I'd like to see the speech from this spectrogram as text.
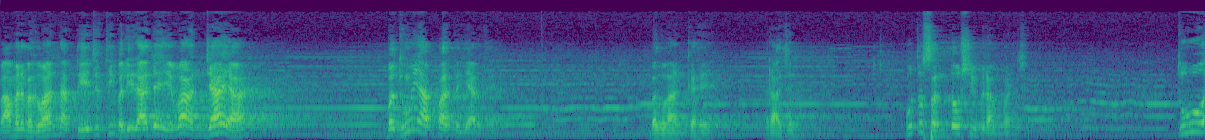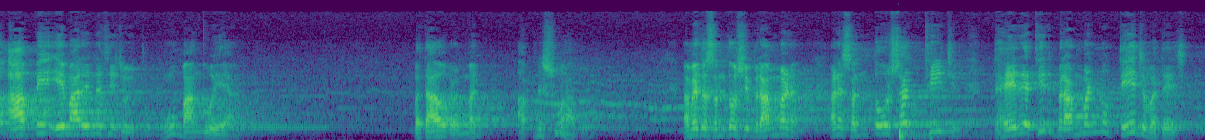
વામન ભગવાનના તેજથી બલિરાજા એવા અંજાયા બધું આપવા તૈયાર થયા. ભગવાન કહે, રાજન, હું તો સંતોષી બ્રાહ્મણ છું. તું આપે એ મારે નથી જોઈતું. હું માંગુ એ આપ. બતાવો બ્રહ્મન, આપને શું આપું? અમે તો સંતોષી બ્રાહ્મણ અને સંતોષથી જ, ધૈર્યથી જ બ્રાહ્મણનું તેજ વધે છે.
